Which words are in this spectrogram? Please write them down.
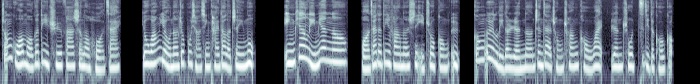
中国某个地区发生了火灾，有网友呢就不小心拍到了这一幕。影片里面呢，火灾的地方呢是一座公寓，公寓里的人呢正在从窗口外扔出自己的狗狗，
